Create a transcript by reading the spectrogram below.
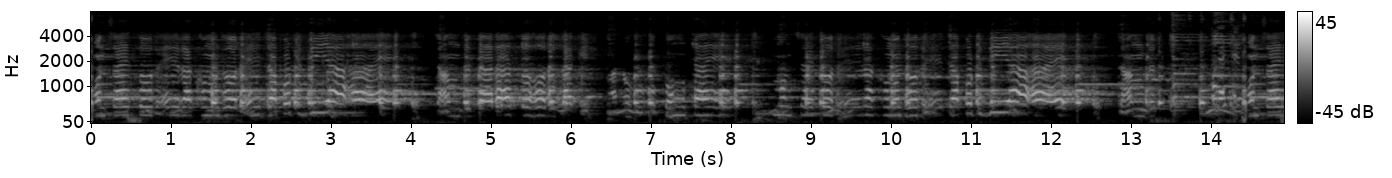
মন এ রাখুন ধরে জাপট দিয়া হায় চাঁদ তারা তোহর লাগি আনন্দ পৌঁছায় মন চায় তোরে রাখুন ধরে জাপট দিয়া হায় চাঁদ চায়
